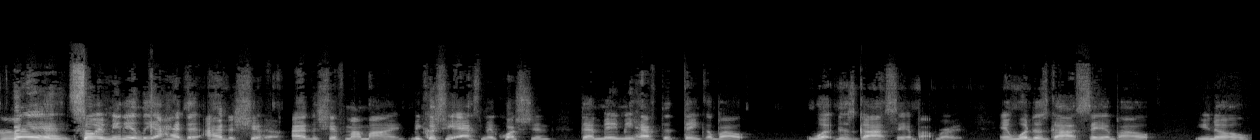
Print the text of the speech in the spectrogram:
Man, so immediately I had to I had to shift. Yeah. I had to shift my mind because she asked me a question that made me have to think about what does God say about me? right. and what does God say about, you know,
